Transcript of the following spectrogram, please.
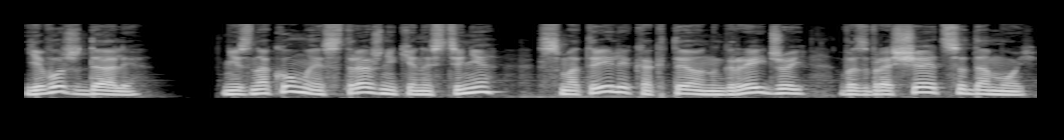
Его ждали. Незнакомые стражники на стене смотрели, как Теон Грейджой возвращается домой.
